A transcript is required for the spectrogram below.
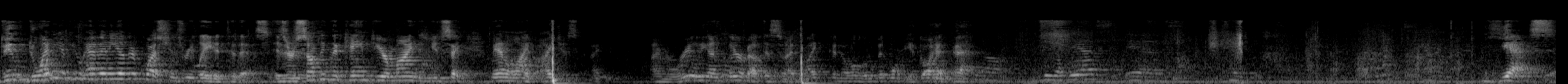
Do, do any of you have any other questions related to this? Is there something that came to your mind and you'd say, man alive, I just, I, I'm really unclear about this and I'd like to know a little bit more? You go ahead, Pat. So the abyss is Hades. Yes.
